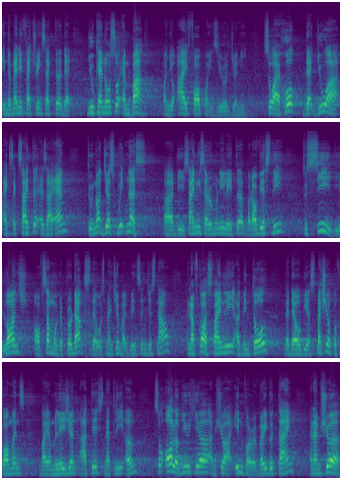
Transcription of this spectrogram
in the manufacturing sector that you can also embark on your I 4.0 journey. So I hope that you are as excited as I am to not just witness uh, the signing ceremony later, but obviously to see the launch of some of the products that was mentioned by Vincent just now. And of course, finally, I've been told that there will be a special performance by a Malaysian artist, Natalie Ng. So all of you here, I'm sure, are in for a very good time. And I'm sure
